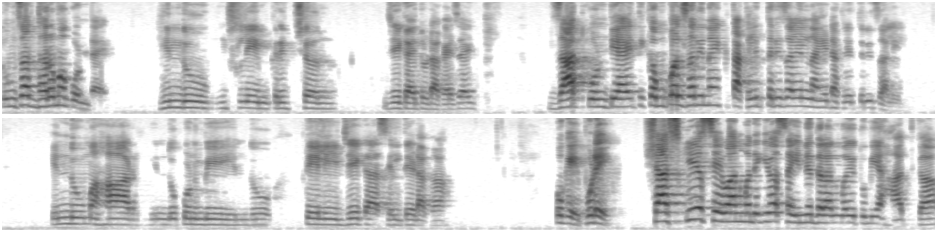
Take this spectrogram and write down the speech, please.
तुमचा धर्म कोणता आहे? हिंदू मुस्लिम ख्रिश्चन जे काय तो टाकायचा आहे. जात कोणती आहे? ती कंपल्सरी नाही टाकलीत तरी चालेल नाही टाकलीत तरी चालेल. हिंदू महार हिंदू कुणबी हिंदू तेली जे काय असेल ते टाका. ओके पुढे. शासकीय सेवांमध्ये किंवा सैन्य दलांमध्ये तुम्ही आहात का?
